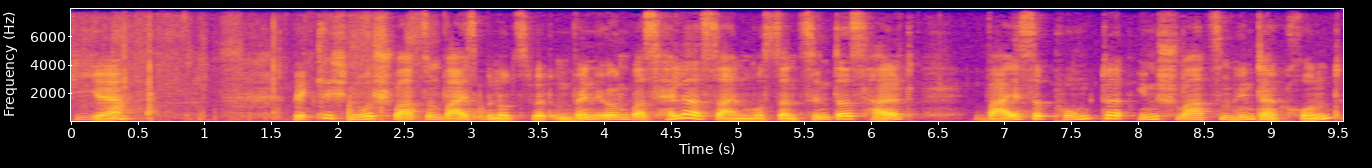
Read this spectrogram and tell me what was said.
hier wirklich nur Schwarz und Weiß benutzt wird. Und wenn irgendwas heller sein muss, dann sind das halt weiße Punkte in schwarzem Hintergrund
